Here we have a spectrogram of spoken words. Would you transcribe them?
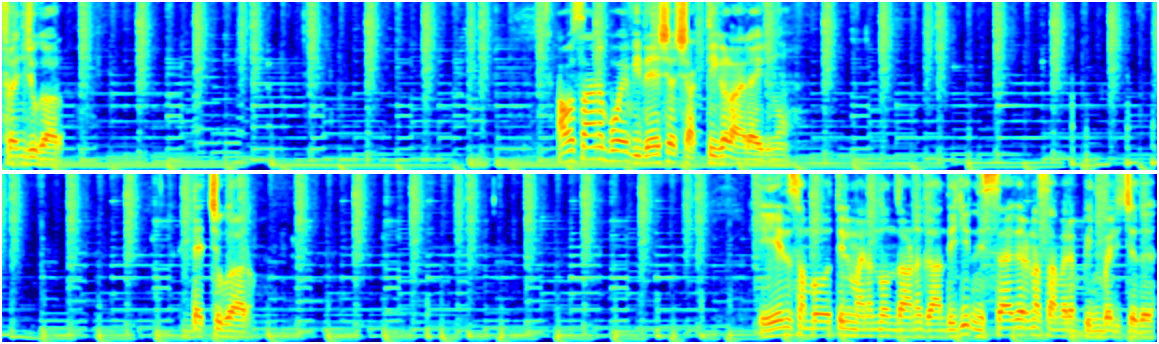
ഫ്രഞ്ചുകാർ. അവസാനം പോയ വിദേശ ശക്തികൾ ആരായിരുന്നു? ഡച്ചുകാർ. ഏത് സംഭവത്തിൽ മനംനൊന്താണ് ഗാന്ധിജി? നിസ്സഹകരണ സമരം പിൻവലിച്ചത്.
